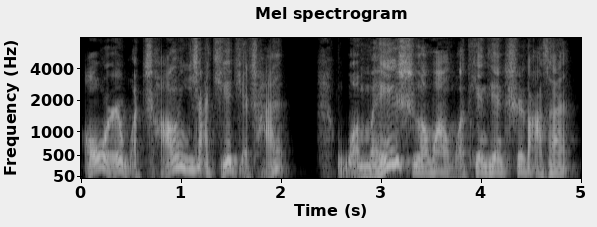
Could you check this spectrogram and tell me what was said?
偶尔我尝一下解解馋。我没奢望我天天吃大餐，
